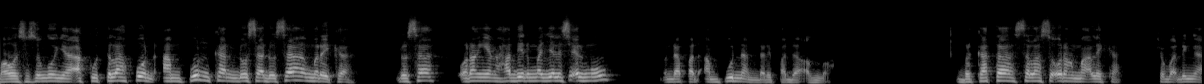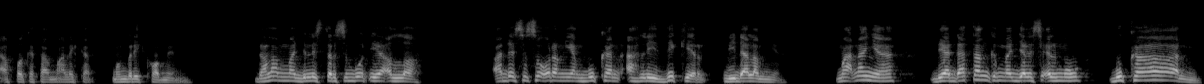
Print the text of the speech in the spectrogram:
bahawa sesungguhnya aku telah pun ampunkan dosa-dosa mereka. Dosa orang yang hadir majlis ilmu mendapat ampunan daripada Allah. Berkata salah seorang malaikat, coba dengar apa kata malaikat, memberi komen. Dalam majlis tersebut, Ya Allah, ada seseorang yang bukan ahli zikir di dalamnya. Maknanya dia datang ke majelis ilmu bukan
